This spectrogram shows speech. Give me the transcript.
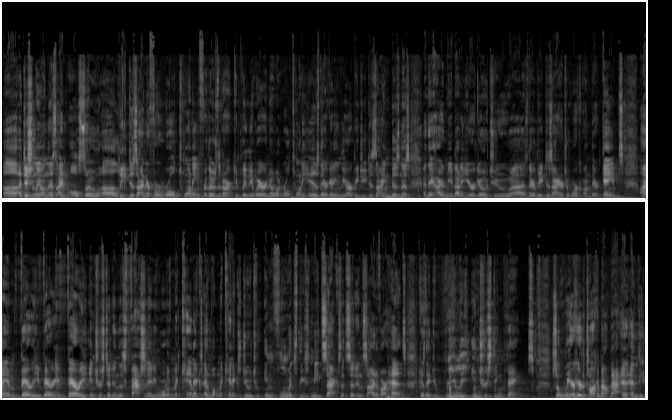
Uh, additionally, on this, I'm also uh, lead designer for Roll20. For those that aren't completely aware or know what Roll20 is, they're getting in the RPG design business, and they hired me about a year ago to uh, as their lead designer to work on their games. I am very, very, very interested in this fascinating world of mechanics and what mechanics do to influence these meat sacks that sit inside of our heads because they do really interesting things. So we're here to talk about that and, and the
